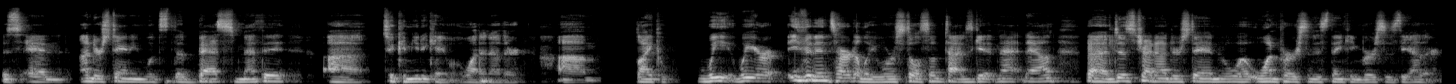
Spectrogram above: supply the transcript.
This, and understanding what's the best method uh, to communicate with one another. Um, like we we are even internally we're still sometimes getting that down uh, just trying to understand what one person is thinking versus the other.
